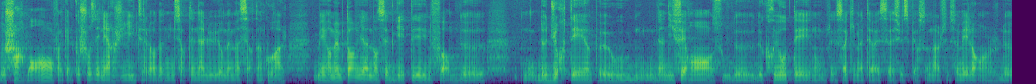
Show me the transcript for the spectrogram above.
de charmant, enfin quelque chose d'énergique, ça leur donne une certaine allure, même un certain courage. Mais en même temps, il y a dans cette gaieté une forme de, de dureté un peu, ou, d'indifférence, ou de, cruauté. Donc c'est ça qui m'intéressait chez ce personnage, c'est ce mélange de,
